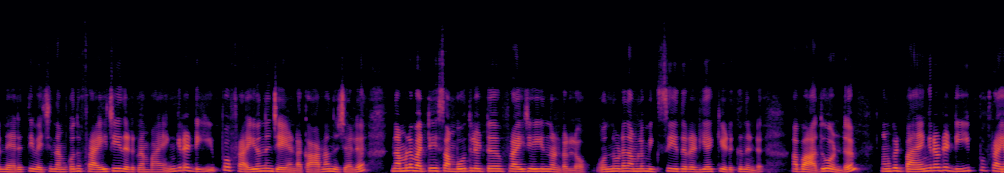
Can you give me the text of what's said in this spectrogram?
അപ്പം നിരത്തി വെച്ച് നമുക്കൊന്ന് ഫ്രൈ ചെയ്തെടുക്കണം. ഭയങ്കര ഡീപ്പ് ഫ്രൈ ഒന്നും ചെയ്യേണ്ട. കാരണം എന്ന് വെച്ചാൽ നമ്മൾ മറ്റേ സംഭവത്തിലിട്ട് ഫ്രൈ ചെയ്യുന്നുണ്ടല്ലോ. ഒന്നുകൂടെ നമ്മൾ മിക്സ് ചെയ്ത് റെഡിയാക്കി എടുക്കുന്നുണ്ട്. അപ്പോൾ അതുകൊണ്ട് നമുക്ക് ഭയങ്കരമായിട്ട് ഡീപ്പ് ഫ്രൈ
